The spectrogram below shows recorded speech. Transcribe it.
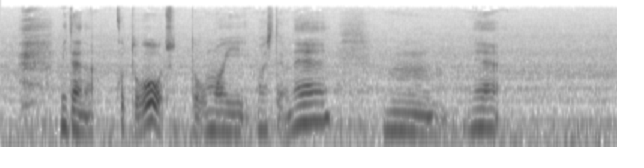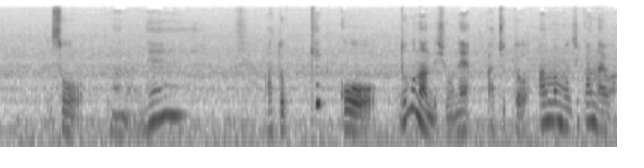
みたいなことをちょっと思いましたよね。うん。ね。そうなのよね。あと結構どうなんでしょうね。あちょっとあんまもう時間ないわ。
